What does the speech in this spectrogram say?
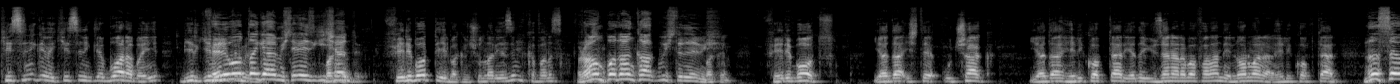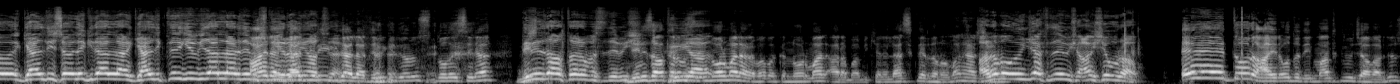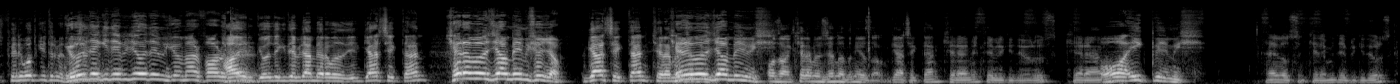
Kesinlikle ve kesinlikle bu arabayı bir gemi Feribot'ta getirmedi. gelmişti Ezgi Bakın Şentürk. feribot değil bakın şunları yazın ki kafanız Rampadan kalkmıştır demiş. Bakın feribot ya da işte uçak ya da helikopter ya da yüzen araba falan değil. Normal araba, helikopter. Nasıl geldiyse öyle giderler. Geldikleri gibi giderler demiş Aynen İran geldiği gibi giderler. Tebrik ediyoruz. Dolayısıyla Denizaltı arabası demiş. denizaltı arabası değil, normal araba. Bakın normal araba. Bir kere lastikleri de normal. Her şey Araba normal. oyuncaktı demiş Ayşe Vural. Evet doğru. Hayır o da değil. Mantıklı bir cevap var diyoruz. Feribot getirmedi. Gölde Uçak- gidebiliyor demiş Ömer Faruk. Hayır Öner. gölde gidebilen bir araba da değil. Gerçekten Kerem Özcan bilmiş hocam. gerçekten Kerem, Kerem Özcan- Özcan bilmiş. O zaman Kerem Özcan'ın adını yazalım. Gerçekten Kerem'i tebrik ediyoruz. Kerem. O ilk bilmiş. Helal olsun Kerem'i tebrik ediyoruz.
